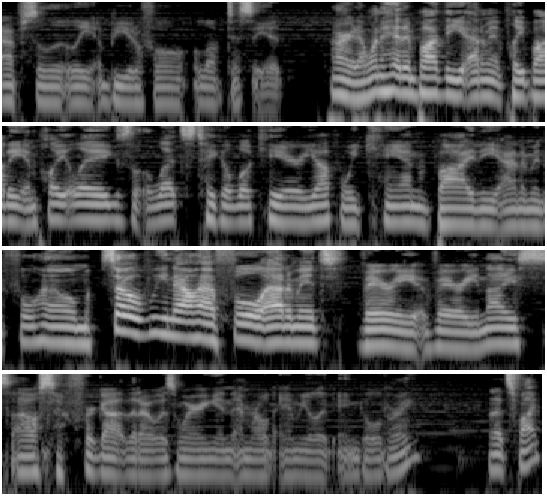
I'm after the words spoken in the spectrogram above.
absolutely beautiful. Love to see it. Alright, I went ahead and bought the adamant plate body and plate legs. Let's take a look here. Yup, we can buy the adamant full helm. So we now have full adamant. Very, very nice. I also forgot that I was wearing an emerald amulet and gold ring. That's fine.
